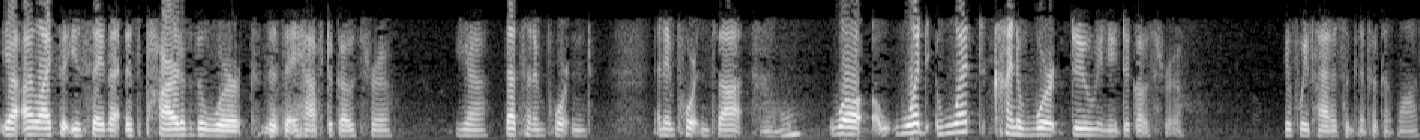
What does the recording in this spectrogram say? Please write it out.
Yeah, I like that you say that it's part of the work yeah. that they have to go through. Yeah, that's an important, an important thought. Mm-hmm. Well, what what kind of work do we need to go through if we've had a significant loss?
